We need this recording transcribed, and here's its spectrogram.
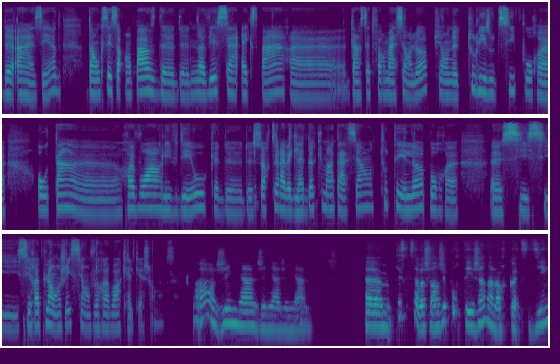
de A à Z. Donc, c'est ça, on passe de novice à expert dans cette formation-là, puis on a tous les outils pour autant euh, revoir les vidéos que de, sortir avec la documentation. Tout est là pour euh, s'y replonger si on veut revoir quelque chose. Oh, génial, génial, génial. Qu'est-ce que ça va changer pour tes gens dans leur quotidien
